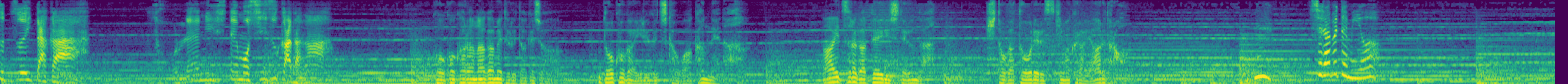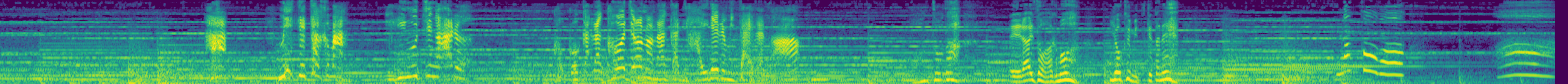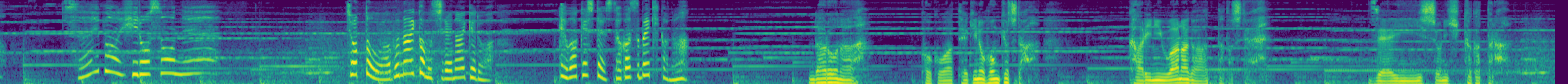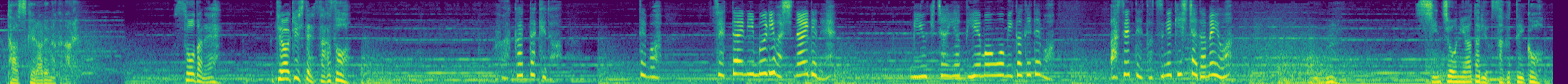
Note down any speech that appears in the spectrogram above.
やく着いたか。それにしても静かだな。ここから眺めてるだけじゃどこが入り口かわかんねえな。あいつらが出入りしてるんだ。人が通れる隙間くらいあるだろう。うん調べてみよう。あ見てたくま入り口がある。ここから工場の中に入れるみたいだぞ。本当だ。偉いぞアグモ。よく見つけたね。中はああ随分広そうね。ちょっと危ないかもしれないけど手分けして探すべきかな。だろうな。ここは敵の本拠地だ。仮に罠があったとして全員一緒に引っかかったら助けられなくなるそうだね。手分けして探そう。分かったけど。でも絶対に無理はしないでね。みゆきちゃんやピエモンを見かけても焦って突撃しちゃダメよ。うん。慎重に辺りを探っていこう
